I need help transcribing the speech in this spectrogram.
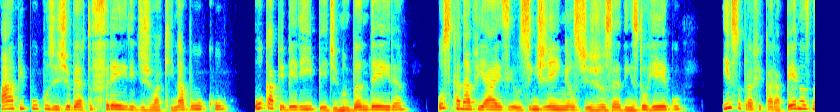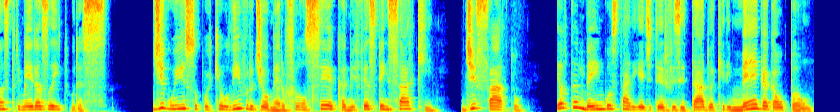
Há Pipucos de Gilberto Freire, de Joaquim Nabuco, o Capiberibe, de Bandeira, os Canaviais e os Engenhos, de José Lins do Rego, isso para ficar apenas nas primeiras leituras. Digo isso porque o livro de Homero Fonseca me fez pensar que, de fato, eu também gostaria de ter visitado aquele mega galpão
